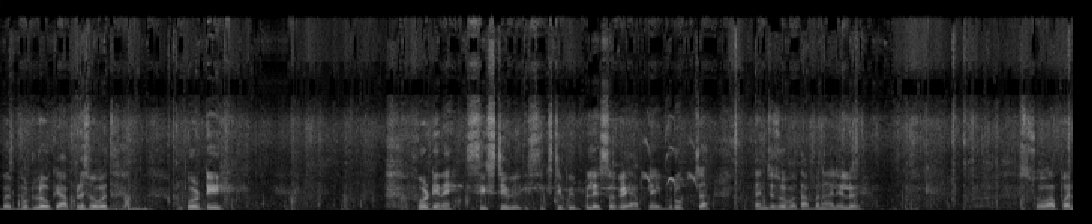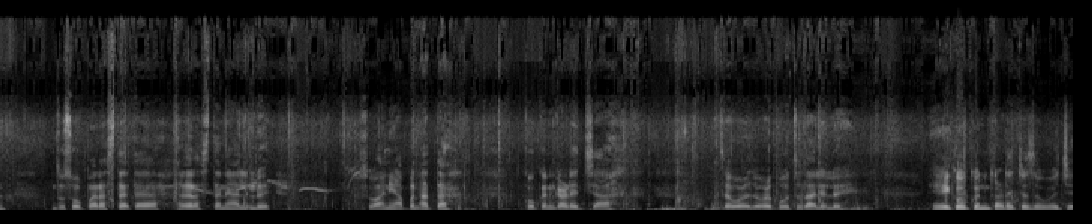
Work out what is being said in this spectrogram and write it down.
भरपूर लोक आहे आपल्यासोबत. फोर्टी फोर्टी नाही सिक्स्टी सिक्स्टी पीपल आहे सगळे आपले ग्रुपचा. त्यांच्यासोबत आपण आलेलो आहे. सो आपण जो सोपा रस्ता आहे त्या रस्त्याने आलेलो आहे. सो आणि आपण आता कोकणकाड्याच्या जवळजवळ पोचत आलेलो आहे. हे कोकण काड्याच्या जवळचे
